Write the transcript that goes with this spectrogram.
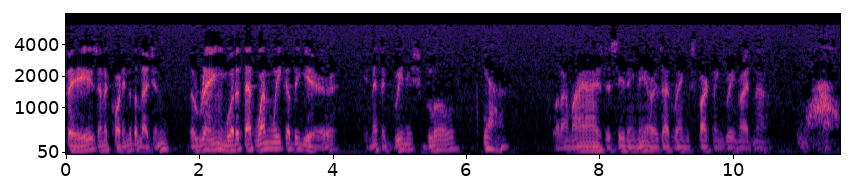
phase, and according to the legend, the ring would, at that one week of the year, emit a greenish glow. Yeah. Well, are my eyes deceiving me, or is that ring sparkling green right now? Wow.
